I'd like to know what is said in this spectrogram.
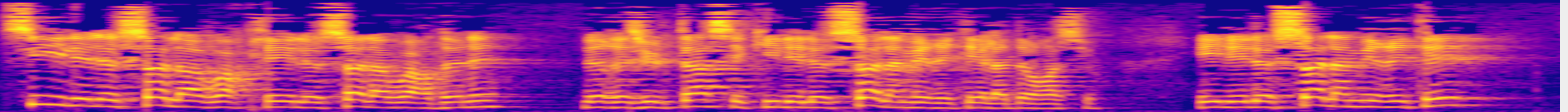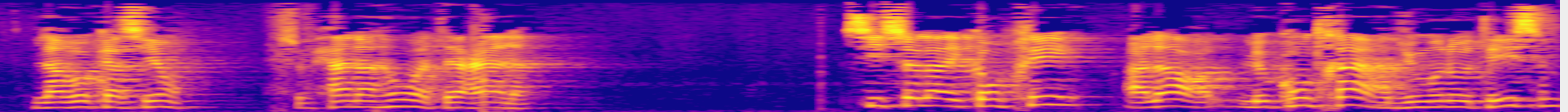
S'il est le seul à avoir créé, le seul à avoir donné, le résultat c'est qu'il est le seul à mériter l'adoration. Et il est le seul à mériter l'invocation. Subhanahu wa ta'ala. Si cela est compris, alors le contraire du monothéisme,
